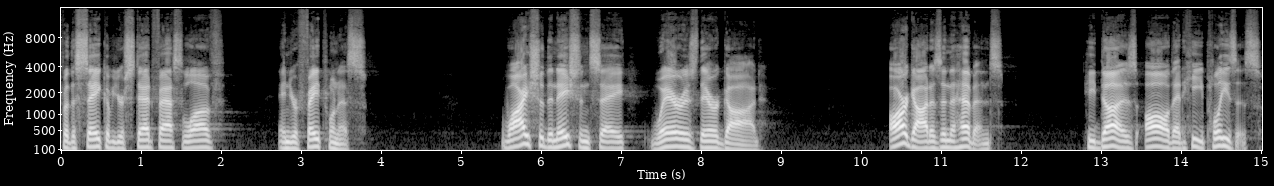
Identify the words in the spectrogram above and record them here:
For the sake of your steadfast love and your faithfulness. Why should the nations say, Where is their God? Our God is in the heavens. He does all that he pleases.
